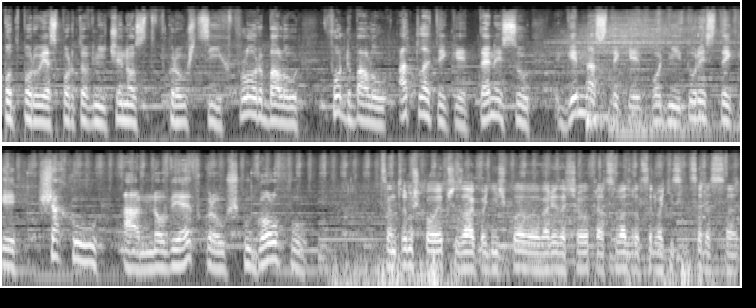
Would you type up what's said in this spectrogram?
podporuje sportovní činnost v kroužcích florbalu, fotbalu, atletiky, tenisu, gymnastiky, vodní turistiky, šachů a nově v kroužku golfu. Centrum školy při základní škole Vary začalo pracovat v roce 2010.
